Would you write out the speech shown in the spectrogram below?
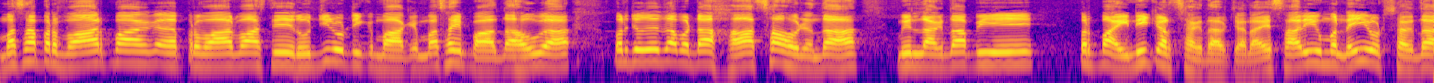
ਮਸਾ ਪਰਿਵਾਰ ਪਾ- ਅ, ਪਰਿਵਾਰ ਵਾਸਤੇ ਰੋਜੀ ਰੋਟੀ ਕਮਾ ਕੇ ਮਸਾ ਹੀ ਪਾਲਦਾ ਹੋਊਗਾ ਪਰ ਜਦੋਂ ਇਹਦਾ ਵੱਡਾ ਹਾਦਸਾ ਹੋ ਜਾਂਦਾ ਮੈਨੂੰ ਲੱਗਦਾ ਵੀ ਇਹ ਭਰਪਾਈ ਨਹੀਂ ਕਰ ਸਕਦਾ ਵਿਚਾਰਾ, ਇਹ ਸਾਰੀ ਉਮਰ ਨਹੀਂ ਉੱਠ ਸਕਦਾ।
